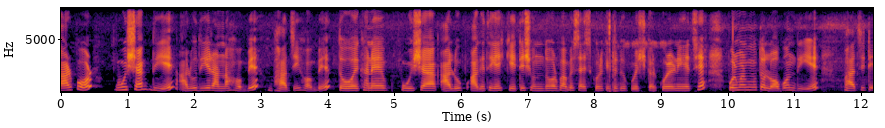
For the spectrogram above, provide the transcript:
তারপর পুঁই শাক দিয়ে আলু দিয়ে রান্না হবে, ভাজি হবে। তো এখানে পুঁই শাক, আলু আগে থেকে কেটে সুন্দরভাবে সাইজ করে কেটে ধুয়ে পরিষ্কার করে নিয়েছে। পরিমাণ মতো লবণ দিয়ে ভাজিটি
